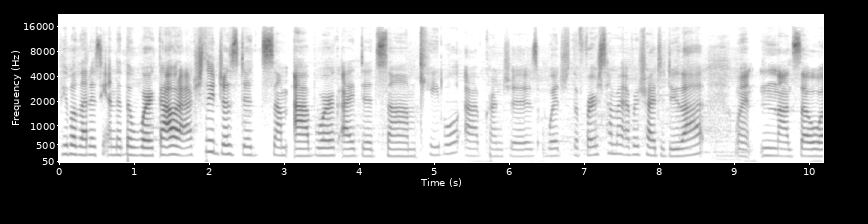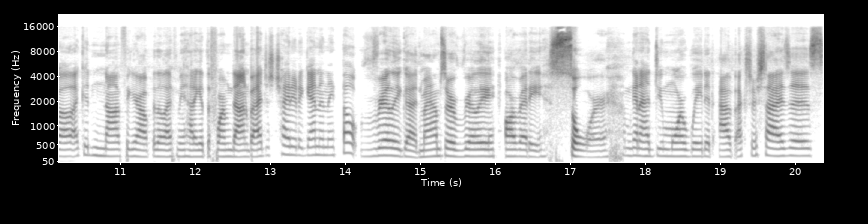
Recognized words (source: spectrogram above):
People, that is the end of the workout. I actually just did some ab work. I did some cable ab crunches, which the first time I ever tried to do that went not so well. I could not figure out for the life of me how to get the form down, but I just tried it again and they felt really good. My abs are really already sore. I'm gonna do more weighted ab exercises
